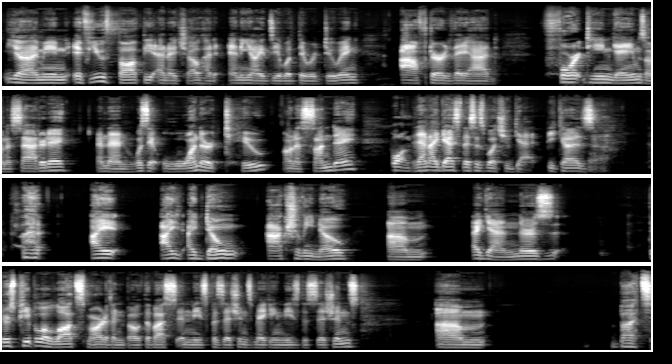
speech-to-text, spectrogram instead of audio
Yeah, I mean, if you thought the NHL had any idea what they were doing after they had 14 games on a Saturday, and then was it one or two on a Sunday? One. Then I guess this is what you get because yeah. I I I don't actually know. Um, again, there's there's people a lot smarter than both of us in these positions making these decisions. Um, but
